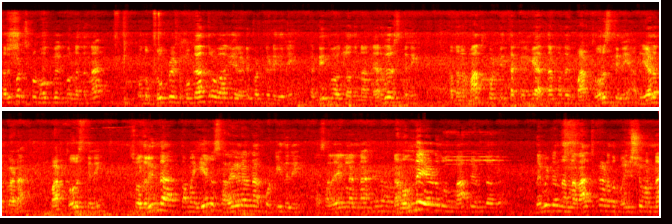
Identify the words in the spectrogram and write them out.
ಸರಿಪಡಿಸ್ಕೊಂಡು ಹೋಗ್ಬೇಕು ಅನ್ನೋದನ್ನ ಒಂದು ಬ್ಲೂ ಪ್ರಿಂಟ್ ಮುಖಾಂತರವಾಗಿ ರೆಡಿ ಪಡ್ಕೊಂಡಿದ್ದೀನಿ ಖಂಡಿತವಾಗ್ಲೂ ಅದನ್ನ ನೆರವೇರಿಸ್ತೀನಿ. ಅದನ್ನ ಮಾತು ಕೊಟ್ಟಿದ್ದ ತಕ್ಕಂಗೆ ಹದಿನಾಲ್ಕು ಮಾಡಿ ತೋರಿಸ್ತೀನಿ. ಅದು ಹೇಳೋದು ಬೇಡ ಮಾಡಿ ತೋರಿಸ್ತೀನಿ. ಸೊ ಅದರಿಂದ ತಮ್ಮ ಏನು ಸಲಹೆಗಳನ್ನ ಕೊಟ್ಟಿದ್ದೀನಿ ಆ ಸಲಹೆಗಳನ್ನ ನಾನು ಒಂದೇ ಹೇಳೋದು ಒಂದು ಮಾತು ಹೇಳ್ತಾರೆ ದಯವಿಟ್ಟು ನನ್ನ ರಾಜಕಾರಣದ ಭವಿಷ್ಯವನ್ನ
